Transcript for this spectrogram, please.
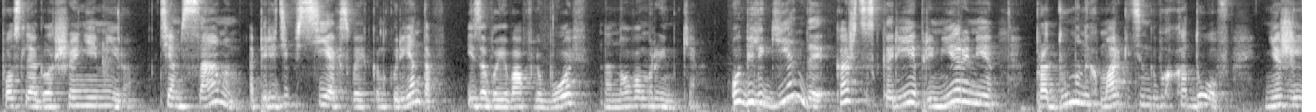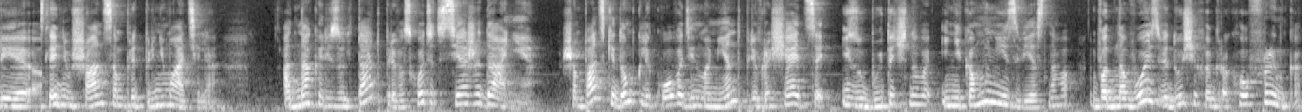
после оглашения мира, тем самым опередив всех своих конкурентов и завоевав любовь на новом рынке. Обе легенды кажутся скорее примерами продуманных маркетинговых ходов, нежели последним шансом предпринимателя. Однако результат превосходит все ожидания. Шампанский дом Клико в один момент превращается из убыточного и никому неизвестного в одного из ведущих игроков рынка.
